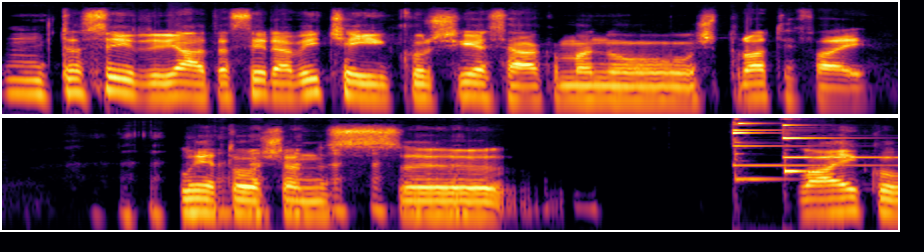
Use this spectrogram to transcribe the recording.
Mm, Tas ir, jā, tas ir Avičī, kurš iesāka manu Spotify lietošanas uh, laiku,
